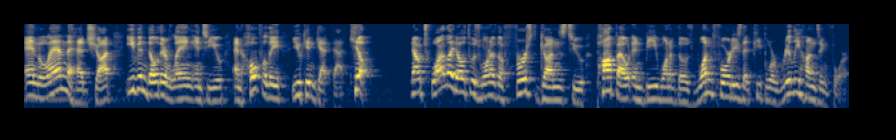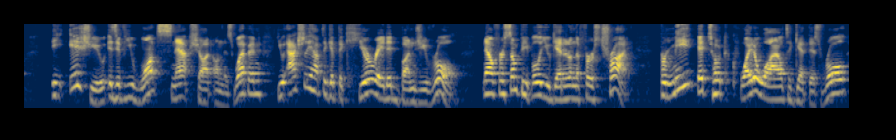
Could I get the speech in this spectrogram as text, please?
and land the headshot, even though they're laying into you, and hopefully you can get that kill. Now, Twilight Oath was one of the first guns to pop out and be one of those 140s that people were really hunting for. The issue is if you want Snapshot on this weapon, you actually have to get the curated Bungie roll. Now, for some people, you get it on the first try. For me, it took quite a while to get this roll,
